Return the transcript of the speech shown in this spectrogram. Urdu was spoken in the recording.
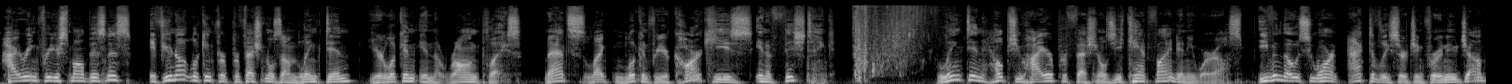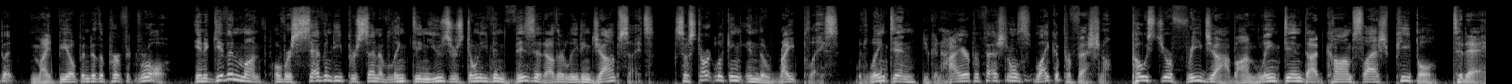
Hiring for your small business? If you're not looking for professionals on LinkedIn, you're looking in the wrong place. That's like looking for your car keys in a fish tank. LinkedIn helps you hire professionals you can't find anywhere else, even those who aren't actively searching for a new job but might be open to the perfect role. In a given month, over 70% of LinkedIn users don't even visit other leading job sites. So start looking in the right place. With LinkedIn, you can hire professionals like a professional. Post your free job on linkedin.com/people today.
